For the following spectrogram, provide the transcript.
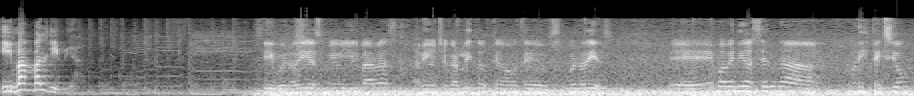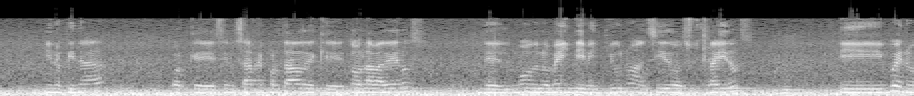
Iván Valdivia. Sí, buenos días, amigo Gil Vargas, amigo Che Carlitos, tengan ustedes buenos días. Eh, hemos venido a hacer una inspección inopinada porque se nos ha reportado de que dos lavaderos del módulo 20 y 21 han sido sustraídos y bueno,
